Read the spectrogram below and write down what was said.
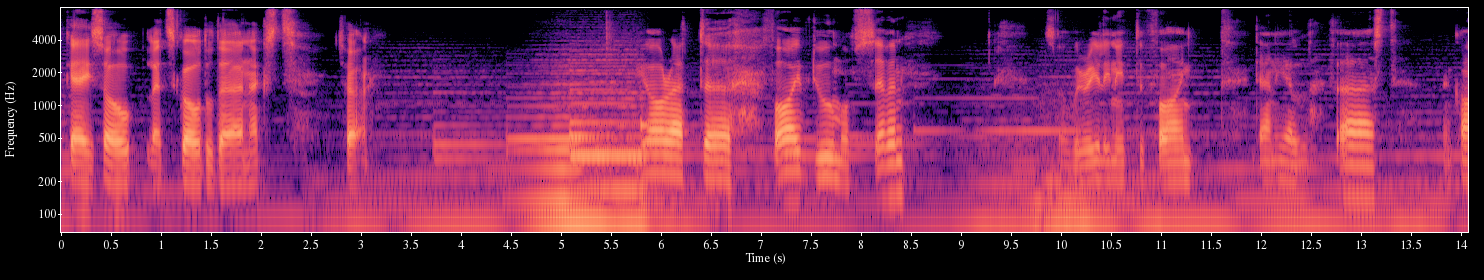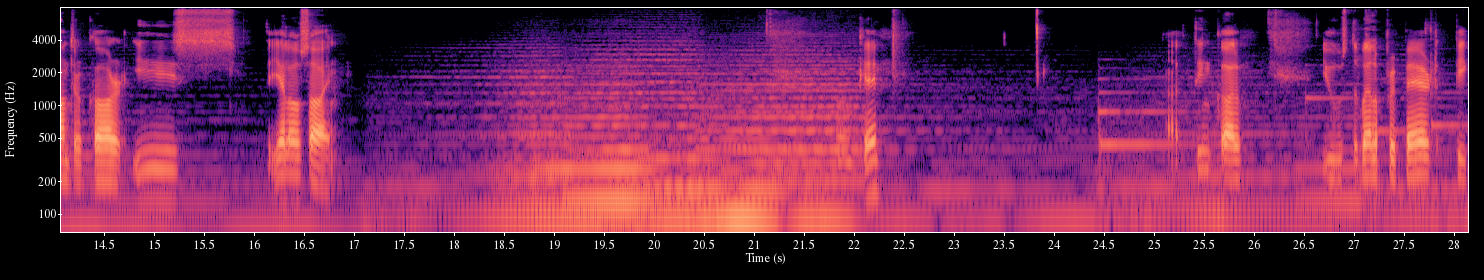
Okay, so let's go to the next turn. Are at uh, 5 Doom of 7. So we really need to find Daniel fast. And counter card is the yellow sign. Okay. I think I'll use the well prepared, pick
